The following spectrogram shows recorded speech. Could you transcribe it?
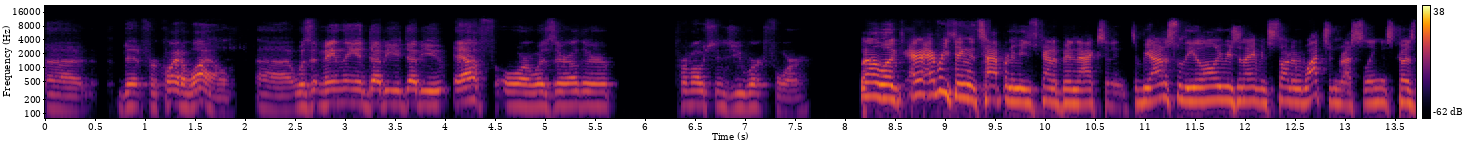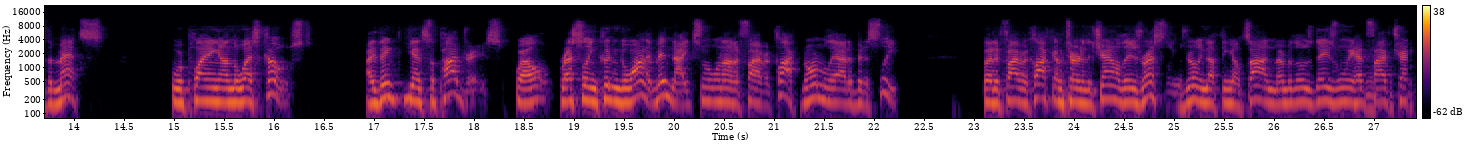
uh bit for quite a while. Uh was it mainly in WWF or was there other promotions you worked for? Well, look, everything that's happened to me has kind of been an accident. To be honest with you, the only reason I even started watching wrestling is because the Mets were playing on the West Coast. I think against the Padres. Well, wrestling couldn't go on at midnight, so it went on at five o'clock. Normally, I'd have been asleep. But at five o'clock, I'm turning the channel. There's wrestling. There's really nothing else on. Remember those days when we had five channels?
